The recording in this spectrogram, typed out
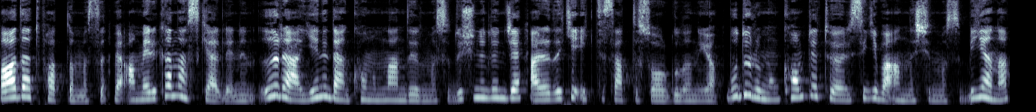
Bağdat patlaması ve Amerikan askerlerinin Irak'a yeniden konumlandırılması düşünülünce aradaki iktisatta sorgulanıyor. Bu durumun komple teorisi gibi anlaşılması bir yana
